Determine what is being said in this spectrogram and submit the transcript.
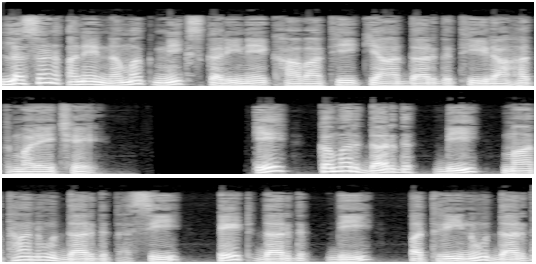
લસણ અને નમક મિક્સ કરીને ખાવાથી ક્યાં દર્દથી રાહત મળે છે? એ, કમર દર્દ, બી, માથાનું દર્દ, સી, પેટ દર્દ દી પથરીનું દર્દ.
